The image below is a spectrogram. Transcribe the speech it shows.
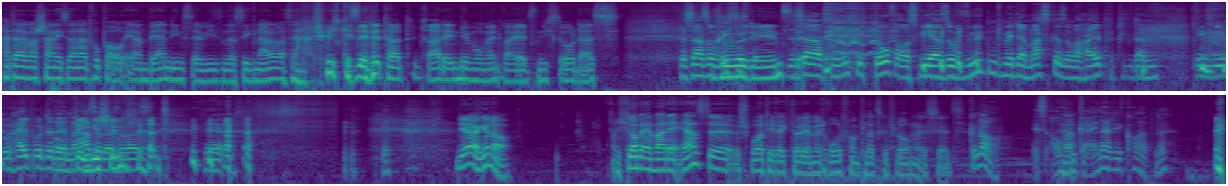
hat er wahrscheinlich seiner Truppe auch eher einen Bärendienst erwiesen. Das Signal, was er natürlich gesendet hat, gerade in dem Moment war jetzt nicht so, dass Das sah so richtig, das sah auch so richtig doof aus, wie er so wütend mit der Maske so halb dann irgendwie halb unter der Nase oder sowas. hat. Ja. Ja, genau. Ich glaube, er war der erste Sportdirektor, der mit Rot vom Platz geflogen ist jetzt. Genau. Ist auch Ja. ein geiler Rekord, ne?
